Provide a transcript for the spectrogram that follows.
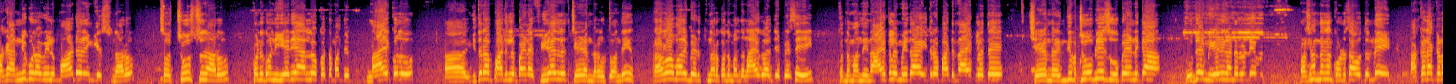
అక్కడ అన్ని కూడా వీళ్ళు మానిటరింగ్ చేస్తున్నారు. సో చూస్తున్నారు. కొన్ని కొన్ని ఏరియాల్లో కొంతమంది నాయకులు ఇతర పార్టీల పైన ఫిర్యాదులు చేయడం జరుగుతుంది. ప్రలోభాలు పెడుతున్నారు కొంతమంది నాయకులు అని చెప్పేసి కొంతమంది నాయకుల మీద ఇతర పార్టీ నాయకులు అయితే చేయడం జరిగింది. జూబ్లీస్ ఉప ఎన్నిక ఉదయం ఏడు గంటల నుండి ప్రశాంతంగా కొనసాగుతుంది. అక్కడక్కడ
